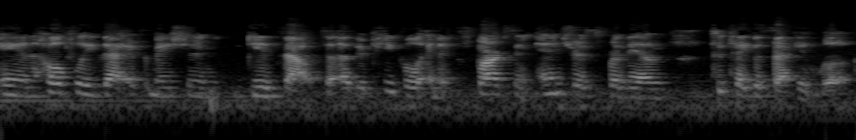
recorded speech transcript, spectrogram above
and hopefully that information gets out to other people and it sparks an interest for them to take a second look.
